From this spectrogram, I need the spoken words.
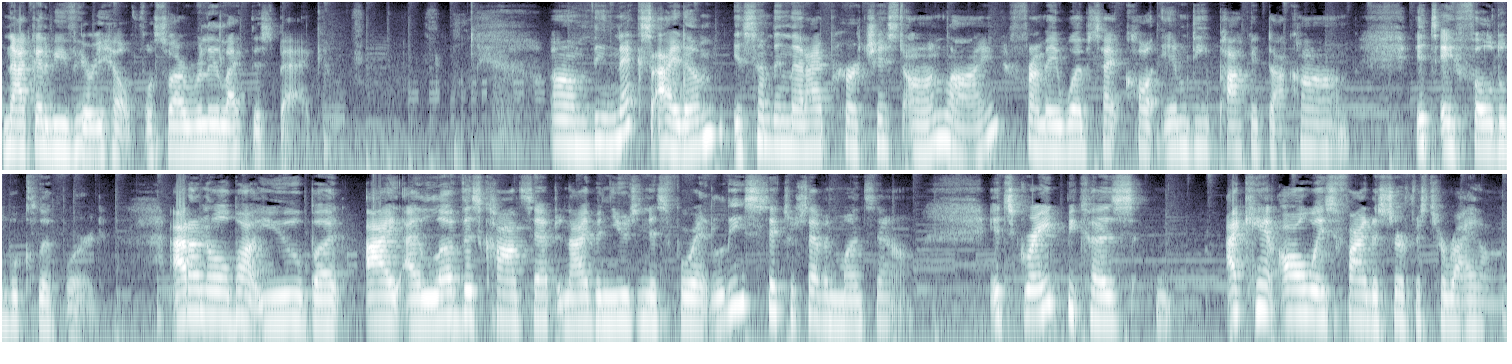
not going to be very helpful. So I really like this bag. Um, the next item is something that I purchased online from a website called mdpocket.com. It's a foldable clipboard. I don't know about you, but I, I love this concept and I've been using this for at least six or seven months now. It's great because I can't always find a surface to write on.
